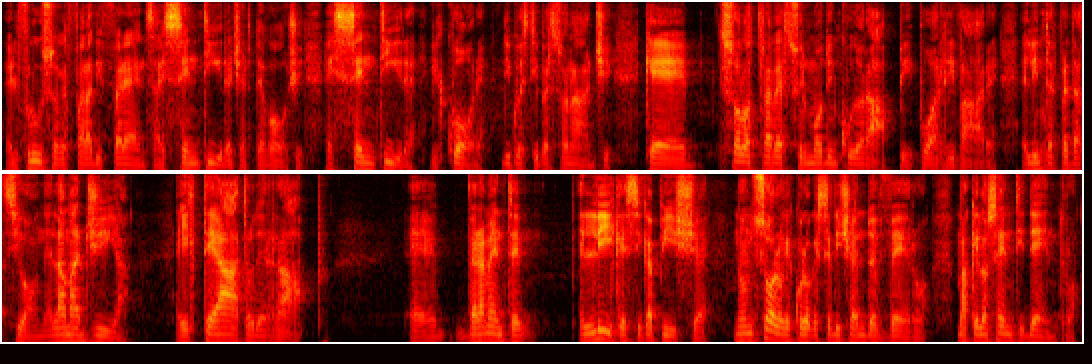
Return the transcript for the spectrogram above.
è il flusso che fa la differenza, è sentire certe voci, è sentire il cuore di questi personaggi che solo attraverso il modo in cui lo rappi può arrivare, è l'interpretazione, la magia, è il teatro del rap è veramente è lì che si capisce non solo che quello che stai dicendo è vero, ma che lo senti dentro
